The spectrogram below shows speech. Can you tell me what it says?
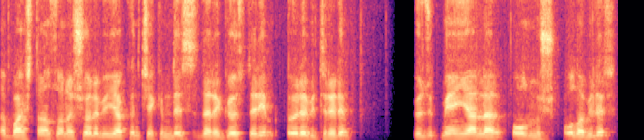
baştan sona şöyle bir yakın çekimde sizlere göstereyim. Öyle bitirelim. Gözükmeyen yerler olmuş olabilir.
